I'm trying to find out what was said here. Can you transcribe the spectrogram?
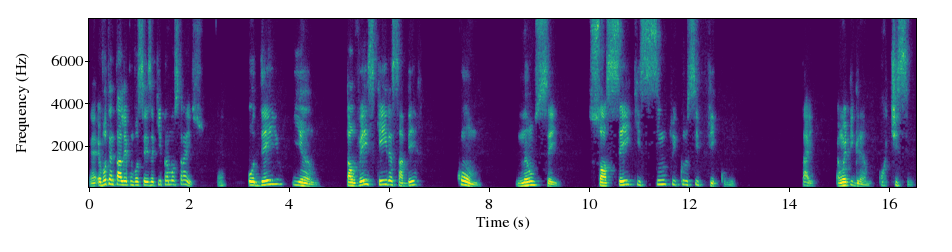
É, eu vou tentar ler com vocês aqui para mostrar isso. Né? Odeio e amo. Talvez queira saber como. Não sei. Só sei que sinto e crucifico-me. Tá aí. É um epigrama, curtíssimo.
